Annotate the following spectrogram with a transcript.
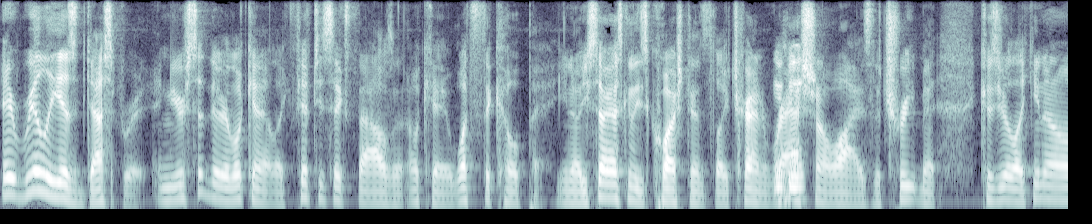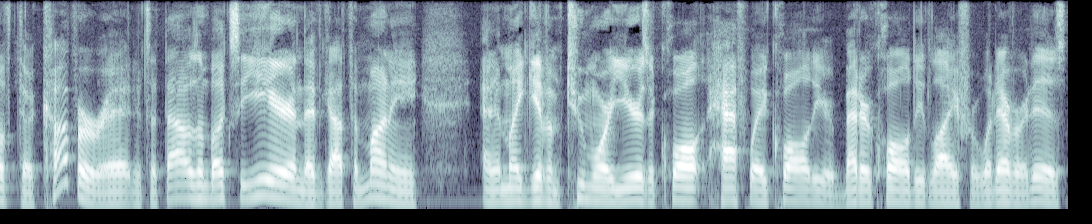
it really is desperate. And you're sitting there looking at like 56,000. Okay, what's the copay? You know, you start asking these questions, like trying to mm-hmm. rationalize the treatment because you're like, you know, if they cover it, and it's a thousand bucks a year and they've got the money and it might give them two more years of qual- halfway quality or better quality life or whatever it is.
